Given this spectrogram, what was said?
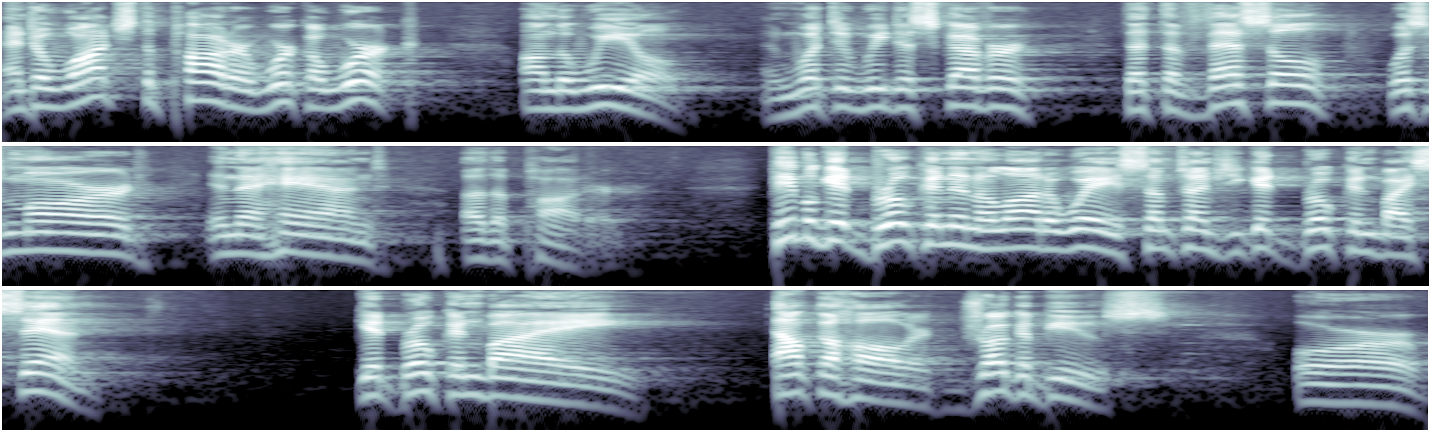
and to watch the potter work a work on the wheel. And what did we discover? That the vessel was marred in the hand of the potter. People get broken in a lot of ways. Sometimes you get broken by sin, get broken by alcohol or drug abuse, or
